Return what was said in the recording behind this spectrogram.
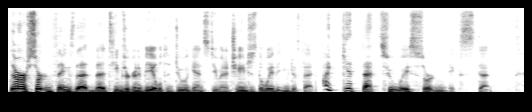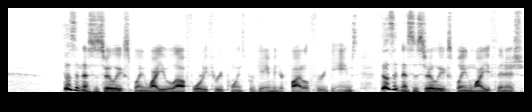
there are certain things that, that teams are going to be able to do against you, and it changes the way that you defend. I get that to a certain extent. Doesn't necessarily explain why you allow 43 points per game in your final three games. Doesn't necessarily explain why you finish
